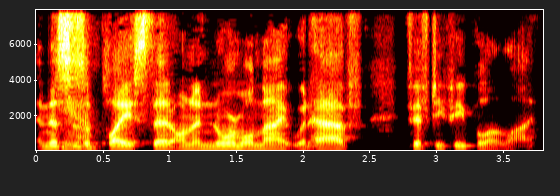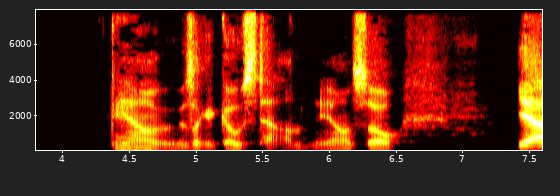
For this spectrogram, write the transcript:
And this is a place that on a normal night would have 50 people in line. You know it was like a ghost town you know so yeah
